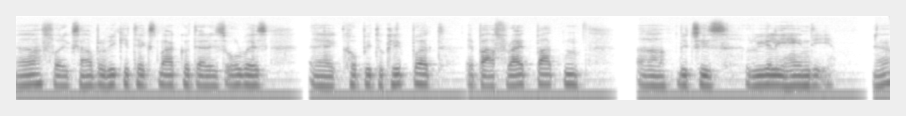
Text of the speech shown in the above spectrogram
Yeah? For example, Wikitext macro, there is always a copy to clipboard above right button, uh, which is really handy. Yeah.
